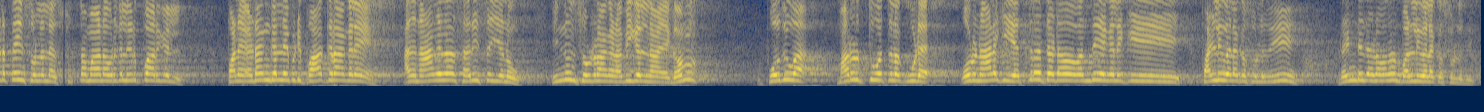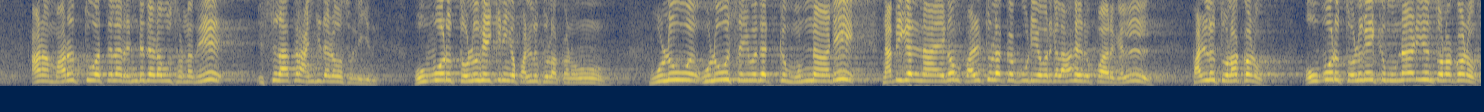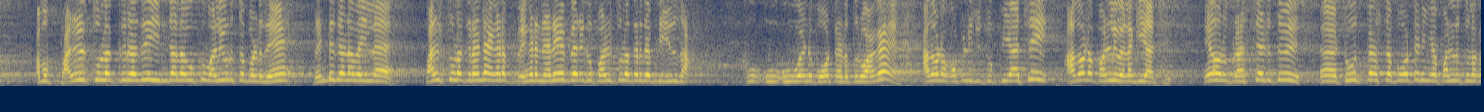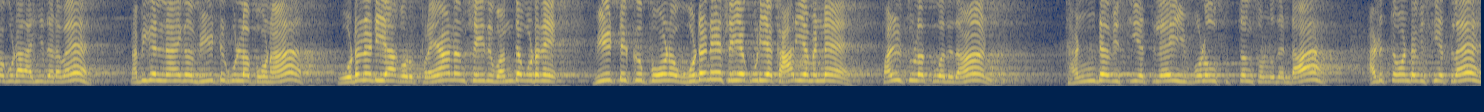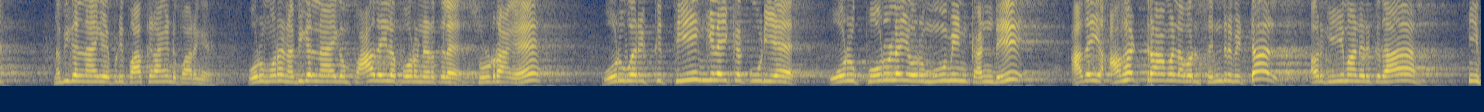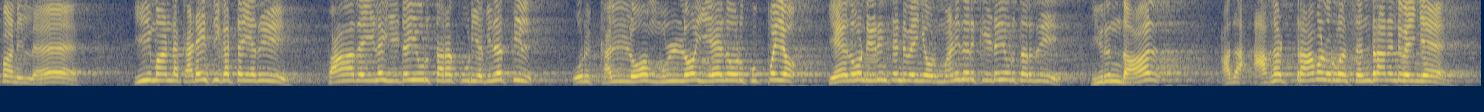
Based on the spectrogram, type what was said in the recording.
இடத்தையும் சொல்லல சுத்தமானவர்கள் இருப்பார்கள். பல இடங்கள்ல இப்படி பார்க்குறாங்களே அதை நாங்க தான் சரி செய்யணும். இன்னும் சொல்றாங்க நபிகள் நாயகம் பொதுவா மருத்துவத்துல கூட ஒரு நாளைக்கு எத்தனை தடவை வந்து எங்களுக்கு பள்ளி விளக்க சொல்லுது? ரெண்டு தடவை தான் பள்ளி விளக்க சொல்லுது. ஆனா மருத்துவத்துல ரெண்டு தடவை சொன்னது இஸ்லாத்துல அஞ்சு தடவை சொல்லிக்குது. ஒவ்வொரு தொழுகைக்கு நீங்க பல்லு துலக்கணும் உழுவு உழுவு செய்வதற்கு முன்னாடி நபிகள் நாயகம் பல் துலக்கக்கூடியவர்களாக இருப்பார்கள். பல்லு துலக்கணும் ஒவ்வொரு தொழுகைக்கு முன்னாடியும் துலக்கணும் அப்ப பல் துலக்கிறது இந்த அளவுக்கு வலியுறுத்தப்படுதே. ரெண்டு தடவை இல்ல. பல் துளக்குறேன்னா எங்கட எங்கட நிறைய பேருக்கு பல் துலக்கிறது எப்படி இதுதான். ஊன்னு போட்டு எடுத்துருவாங்க. அதோட கொப்பளிச்சு துப்பியாச்சு. அதோட பல்லு விளக்கியாச்சு. ஏன் ஒரு பிரஷ் எடுத்து டூத் பேஸ்ட்டை போட்டு நீங்க பல்லு துலக்க கூடாது அஞ்சு தடவை? நபிகள் நாயகம் வீட்டுக்குள்ள போனா உடனடியாக ஒரு பிரயாணம் செய்து வந்த உடனே வீட்டுக்கு போன உடனே செய்யக்கூடிய காரியம் என்ன? பல் துளக்குவதுதான். தண்ட விஷயத்திலே இவ்வளவு சுத்தம் சொல்லுதண்டா. அடுத்தவண்ட விஷயத்துல நபிகள் நாயகம் எப்படி பார்க்குறாங்கன்னு பாருங்க. ஒரு முறை நபிகள் நாயகம் பாதையில் போகிற நேரத்தில் சொல்கிறாங்க ஒருவருக்கு தீங்கிழைக்கக்கூடிய ஒரு பொருளை ஒரு மூமின் கண்டு அதை அகற்றாமல் அவர் சென்று விட்டால் அவருக்கு ஈமான் இருக்குதா? ஈமான் இல்ல. ஈமான்ல கடைசி கட்டம் எது? பாதையில இடையூறு தரக்கூடிய விதத்தில் ஒரு கல்லோ முள்ளோ ஏதோ ஒரு குப்பையோ ஏதோ ஒன்று இருந்துச்சு வைங்க ஒரு மனிதருக்கு இடையூறு தருது. இருந்தால் அதை அகற்றாமல் ஒருவன் சென்றான் என்று வைங்க.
